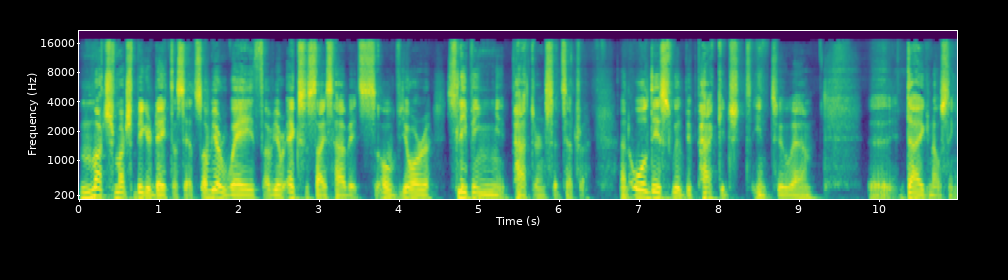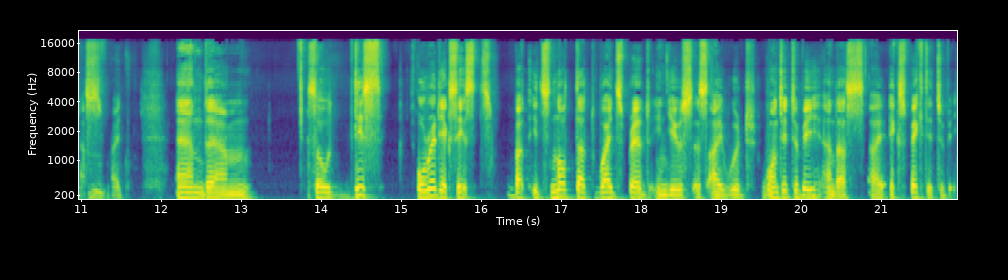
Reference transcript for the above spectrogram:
much much bigger data sets of your weight, of your exercise habits, of your sleeping patterns, etc. And all this will be packaged into um, uh, diagnosing us, mm. right? And um, so this already exists, but it's not that widespread in use as I would want it to be and as I expect it to be.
